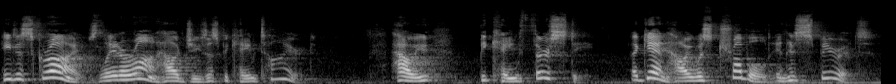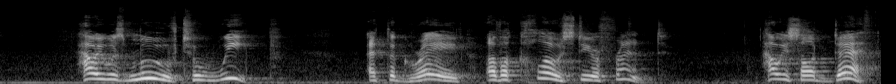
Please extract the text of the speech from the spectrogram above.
He describes later on how Jesus became tired, how he became thirsty, again, how he was troubled in his spirit, how he was moved to weep at the grave of a close dear friend, how he saw death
